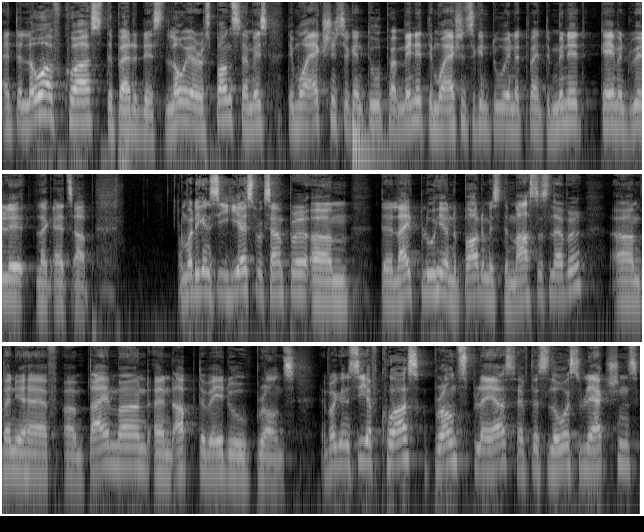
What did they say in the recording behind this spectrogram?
And the lower, of course, the better it is. The lower your response time is, the more actions you can do per minute, the more actions you can do in a 20 minute game. It really like adds up. And what you can see here is, for example, um, the light blue here on the bottom is the master's level. Um, then you have um, diamond and up the way to bronze. And we can see, of course, bronze players have the slowest reactions.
